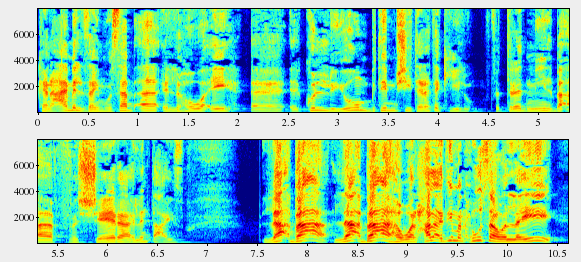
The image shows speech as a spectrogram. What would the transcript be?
كان عامل زي مسابقة اللي هو إيه آه كل يوم بتمشي 3 كيلو في ال treadmill بقى في الشارع اللي أنت عايزه. لا بقى لا بقى هو الحلقة دي منحوسة ولا إيه؟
